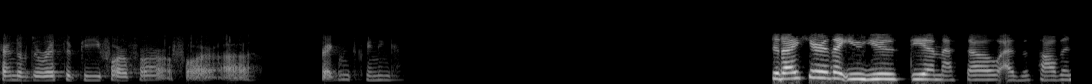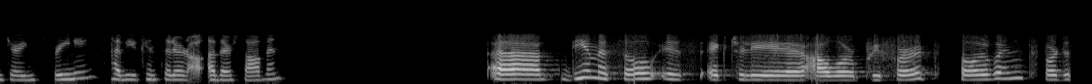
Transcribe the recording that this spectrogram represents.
kind of the recipe for for for uh, fragment screening. Did I hear that you use DMSO as a solvent during screening? Have you considered other solvents? Uh, DMSO is actually our preferred solvent for the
